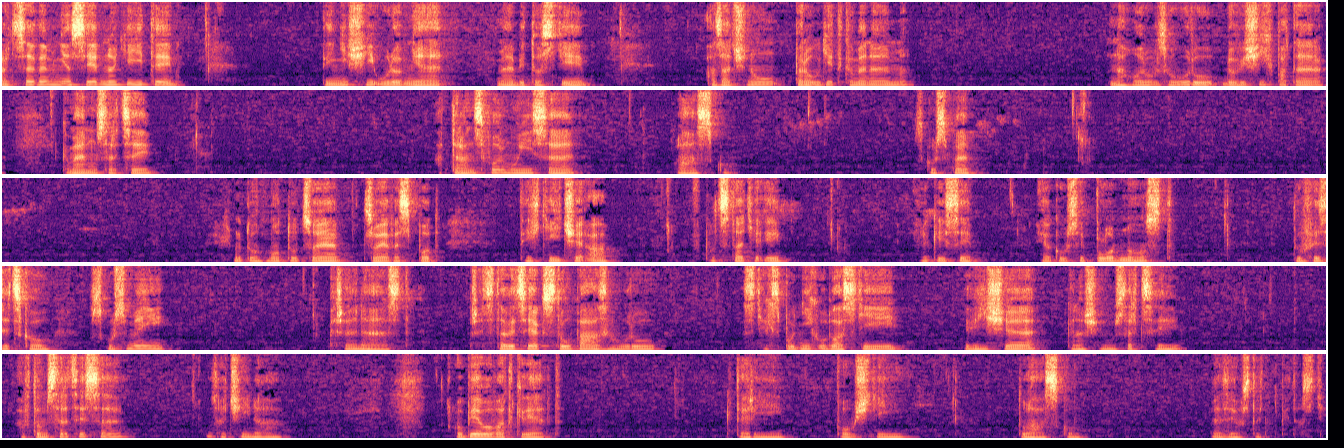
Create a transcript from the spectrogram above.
ať se ve mně sjednotí ty, ty nižší úrovně mé bytosti a začnou proudit kmenem nahoru vzhůru do vyšších pater k mému srdci a transformují se v lásku. Zkusme všechnu tu hmotu, co je, co je ve spod ty chtíče a v podstatě i jakýsi, jakousi plodnost, tu fyzickou, zkusme ji přenést. Představit si, jak stoupá z hůru z těch spodních oblastí výše k našemu srdci a v tom srdci se začíná objevovat květ, který pouští tu lásku mezi ostatní bytosti.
